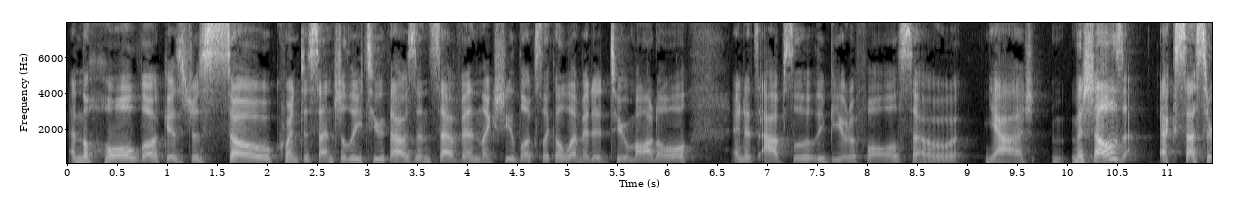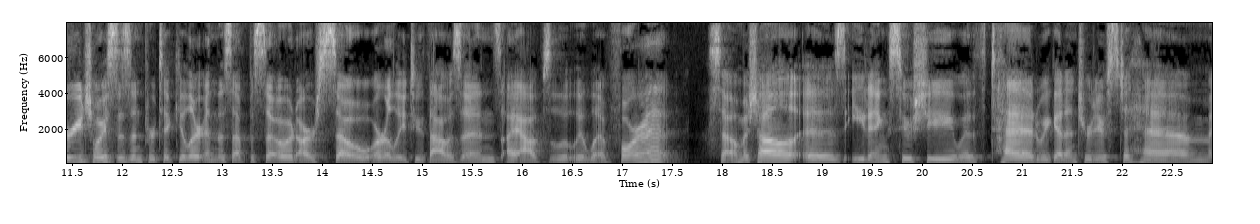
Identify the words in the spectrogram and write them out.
and the whole look is just so quintessentially 2007. Like she looks like a Limited Too model and it's absolutely beautiful. So, yeah, Michelle's accessory choices in particular in this episode are so early 2000s. I absolutely live for it. So Michelle is eating sushi with Ted. We get introduced to him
